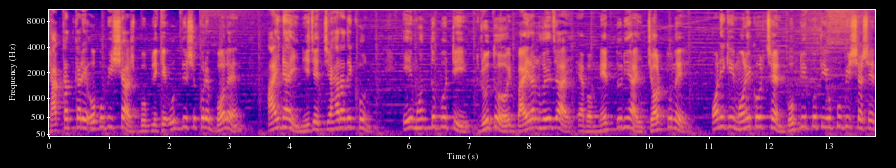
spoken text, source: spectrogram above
সাক্ষাৎকারে অপু বিশ্বাস বুবলিকে উদ্দেশ্য করে বলেন আয়নাই নিজের চেহারা দেখুন। এই মন্তব্যটি দ্রুতই ভাইরাল হয়ে যায় এবং নেট দুনিয়ায় জ্বর তোলে। অনেকেই মনে করছেন বুবলির প্রতি অপু বিশ্বাসের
